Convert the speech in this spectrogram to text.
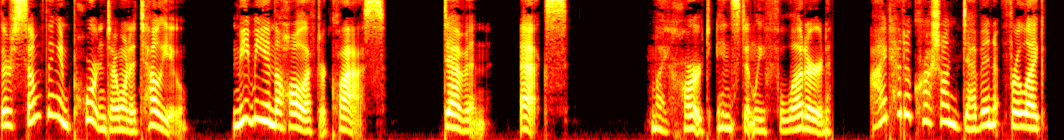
There's something important I want to tell you. Meet me in the hall after class. Devin, X. My heart instantly fluttered. I'd had a crush on Devin for like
